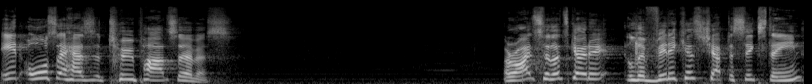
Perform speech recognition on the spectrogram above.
it also has a two part service. All right, so let's go to Leviticus chapter 16.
